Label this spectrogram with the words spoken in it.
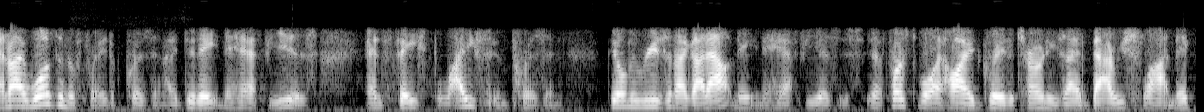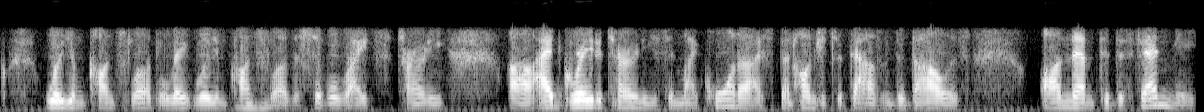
And I wasn't afraid of prison. I did eight and a half years and faced life in prison. The only reason I got out in eight and a half years is, uh, first of all, I hired great attorneys. I had Barry Slotnick, William Kunstler, the late William. Kunstler, the civil rights attorney. Uh, I had great attorneys in my corner. I spent hundreds of thousands of dollars on them to defend me.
